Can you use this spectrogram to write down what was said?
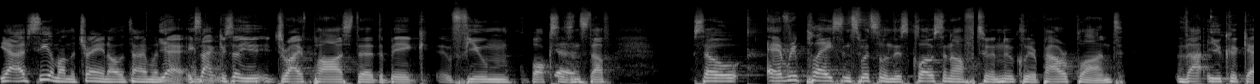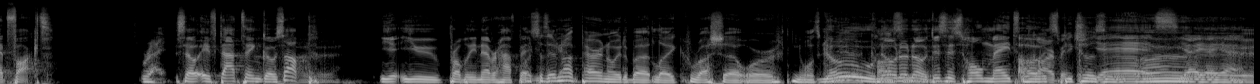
Yeah, I see them on the train all the time. When Yeah, when exactly. So you drive past the, the big fume boxes Yeah. and stuff. So every place in Switzerland is close enough to a nuclear power plant that you could get fucked. Right. So if that thing goes up, oh, you, you probably never have Oh, so they're again. not paranoid about like Russia or North Korea. No, no, no, no. This is homemade oh, garbage. it's because yes. of, yeah, yeah, yeah.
